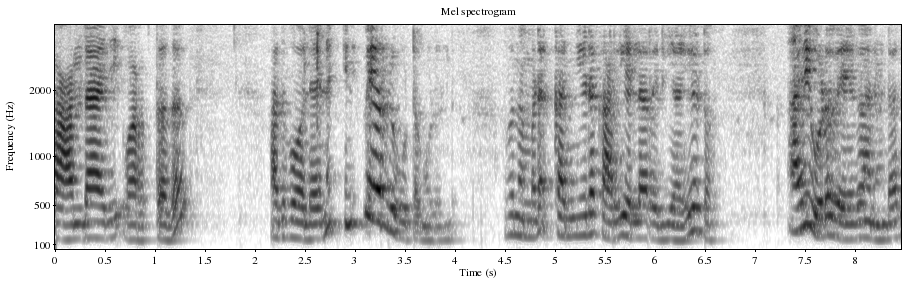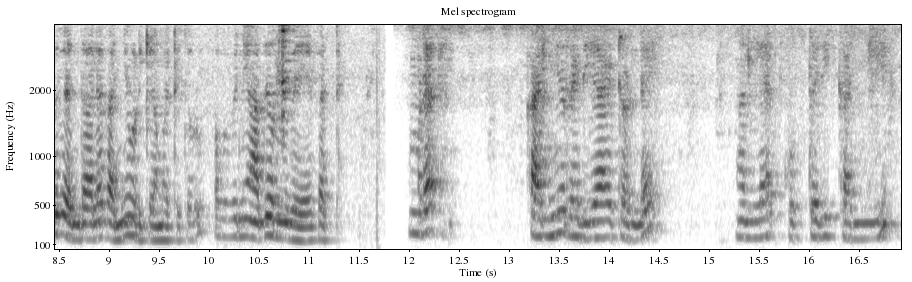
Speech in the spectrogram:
കാന്താരി വറുത്തത്. അതുപോലെ തന്നെ ഇനി വേറൊരു കൂട്ടം കൂടെ ഉണ്ട്. അപ്പോൾ നമ്മുടെ കഞ്ഞിയുടെ കറിയെല്ലാം റെഡിയായി കേട്ടോ. അരി കൂടെ വേകാനുണ്ട്. അത് വെന്താലേ കഞ്ഞി കുടിക്കാൻ പറ്റത്തുള്ളൂ. അപ്പോൾ പിന്നെ അതൊന്ന് വേകട്ടെ. നമ്മുടെ കഞ്ഞി റെഡിയായിട്ടുണ്ട്. നല്ല കുത്തരി കഞ്ഞിയും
